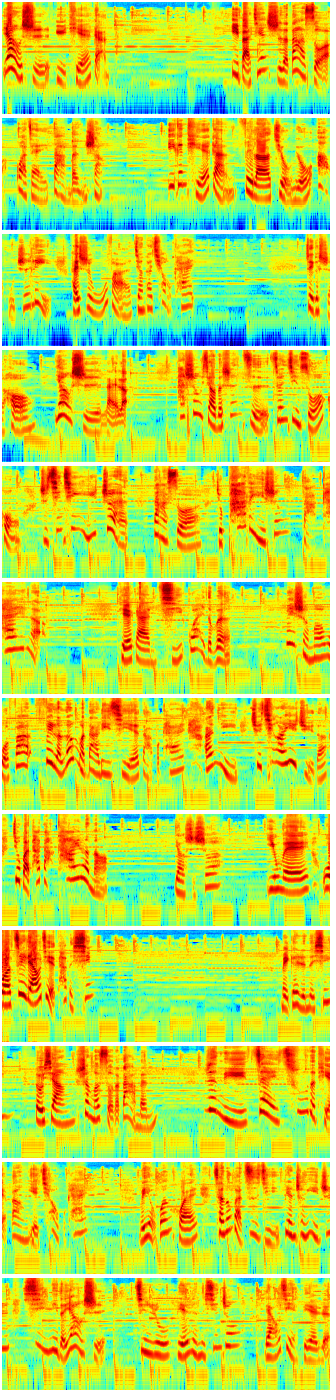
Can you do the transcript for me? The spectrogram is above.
钥匙与铁杆。一把坚实的大锁挂在大门上，一根铁杆费了九牛二虎之力，还是无法将它撬开。这个时候，钥匙来了，他瘦小的身子钻进锁孔，只轻轻一转，大锁就啪的一声打开了。铁杆奇怪地问：“为什么我发费了那么大力气也打不开，而你却轻而易举的就把它打开了呢？”钥匙说：“因为我最了解他的心。每个人的心都像上了锁的大门，任你再粗的铁棒也撬不开。唯有关怀，才能把自己变成一只细腻的钥匙。”进入别人的心中，了解别人。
